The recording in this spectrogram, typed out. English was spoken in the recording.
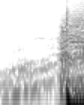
Yeah.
